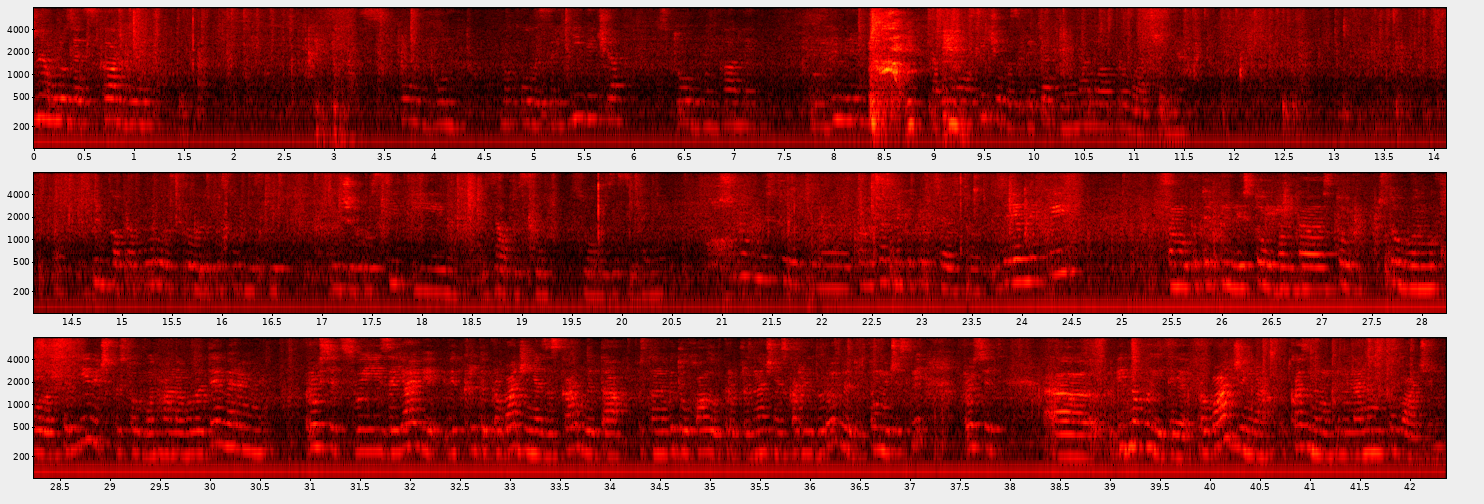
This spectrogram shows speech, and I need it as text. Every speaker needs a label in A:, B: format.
A: Почнемо розгляд скарги Стовбун Миколи Сергійовича, Стовбун Ганни Володимирівни на прийому слідчого закриття кримінального провадження. Думка прокурора з приводу присутності інших осіб і запису цього засідання.
B: Шановні суд, е, та учасники процесу, заявники, самопотерпілі Стовбун та Стов- Стовбун Микола Сергійович та Стовбун Ганна Володимирівна просять в своїй заяві відкрити провадження за скаргою та постановити ухвалу про призначення скарги до розгляду, в тому числі просять е, відновити провадження в вказаному кримінальному провадженні.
